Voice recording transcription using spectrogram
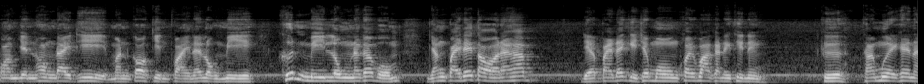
ความเย็นห้องได้ที่ มันก็กินไฟนะลงมีขึ้นมีลงนะครับผมยังไปได้ต่อนะครับ เดี๋ยวไปได้กี่ชั่วโมงค่อยว่ากันอีกทีหนึ่งคือถ้าเมื่อยแค่ไหน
